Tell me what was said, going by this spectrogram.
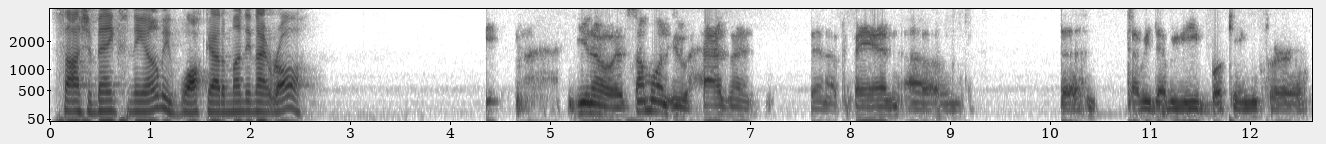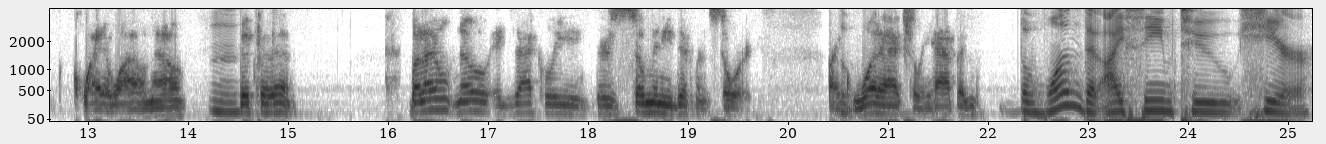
Sasha Banks and Naomi walked out of Monday Night Raw. You know, as someone who hasn't been a fan of the WWE booking for quite a while now, Mm. good for them. But I don't know exactly. There's so many different stories. Like what actually happened. The one that I seem to hear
